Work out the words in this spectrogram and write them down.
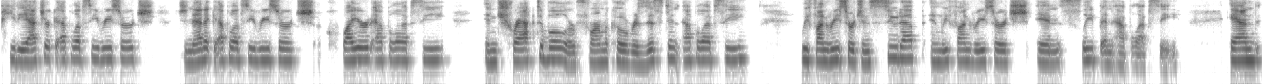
pediatric epilepsy research, genetic epilepsy research, acquired epilepsy, intractable or pharmacoresistant epilepsy. We fund research in SUDEP and we fund research in sleep and epilepsy. And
